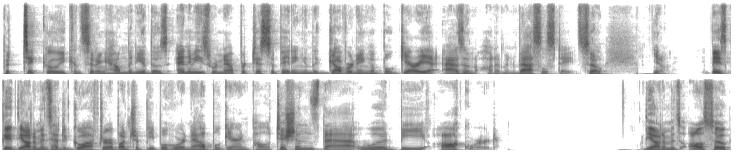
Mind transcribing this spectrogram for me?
Particularly considering how many of those enemies were now participating in the governing of Bulgaria as an Ottoman vassal state. So, you know, basically the Ottomans had to go after a bunch of people who are now Bulgarian politicians. That would be awkward. The Ottomans also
